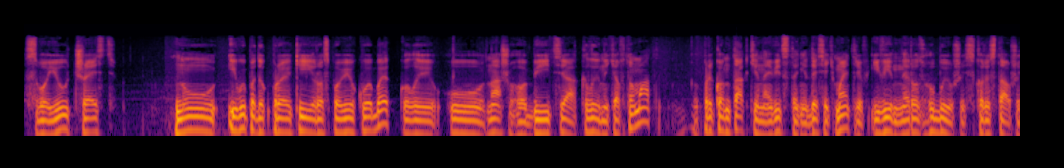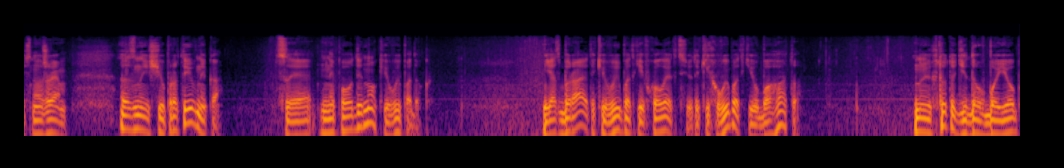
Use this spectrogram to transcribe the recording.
свою честь. Ну, і випадок, про який розповів Квебек, коли у нашого бійця клинить автомат при контакті на відстані 10 метрів, і він, не розгубившись, скориставшись ножем, знищив противника, це не поодинокий випадок. Я збираю такі випадки в колекцію, таких випадків багато. Ну і хто тоді довбойоб?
